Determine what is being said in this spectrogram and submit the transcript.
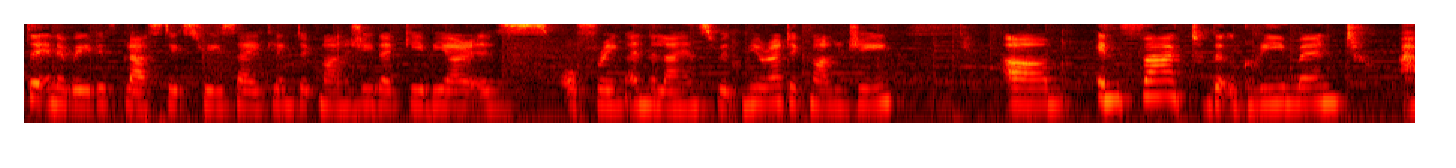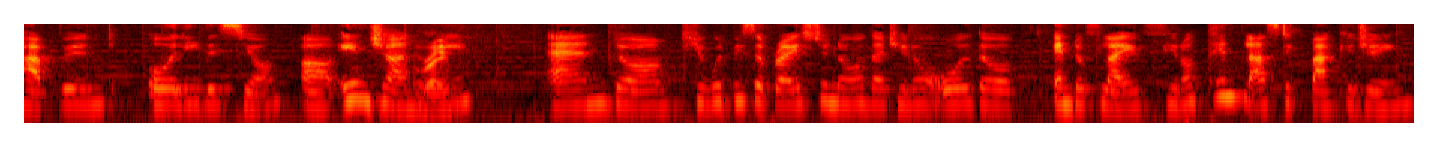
the innovative plastics recycling technology that KBR is offering in alliance with Mura Technology. Um, in fact, the agreement happened early this year, uh, in January. Right. And um, you would be surprised to know that, you know, all the end of life, you know, thin plastic packaging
